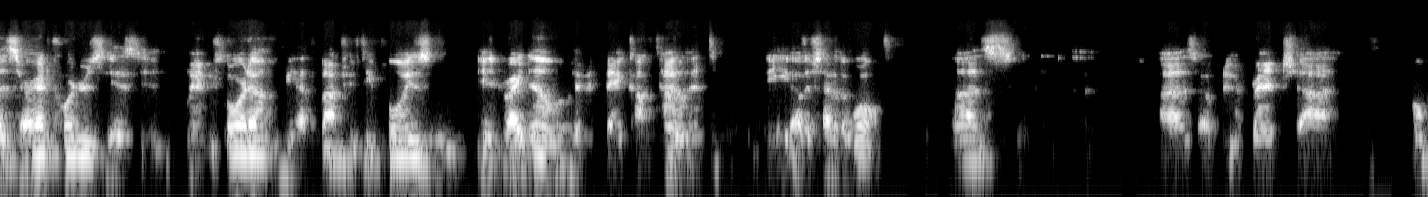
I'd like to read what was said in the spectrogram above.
as our headquarters is in Miami, Florida. We have about 50 employees. And right now, live in Bangkok, Thailand, the other side of the world. As, as opening a branch, uh,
